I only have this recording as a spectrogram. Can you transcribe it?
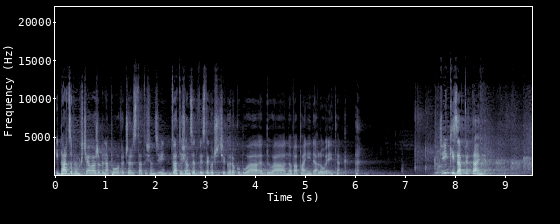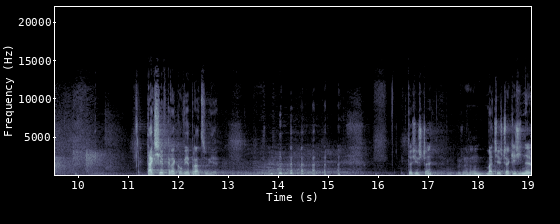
I bardzo bym chciała, żeby na połowę czerwca 19- 2023 roku była, była nowa pani Dalloway. Tak. Dzięki za pytanie. Tak się w Krakowie pracuje. Ktoś jeszcze? Macie jeszcze jakieś inne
